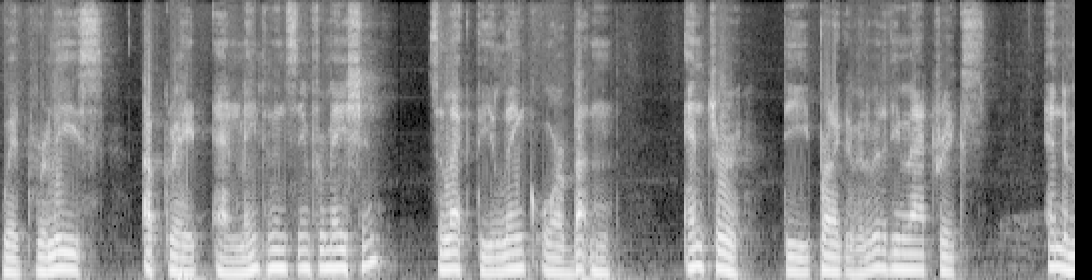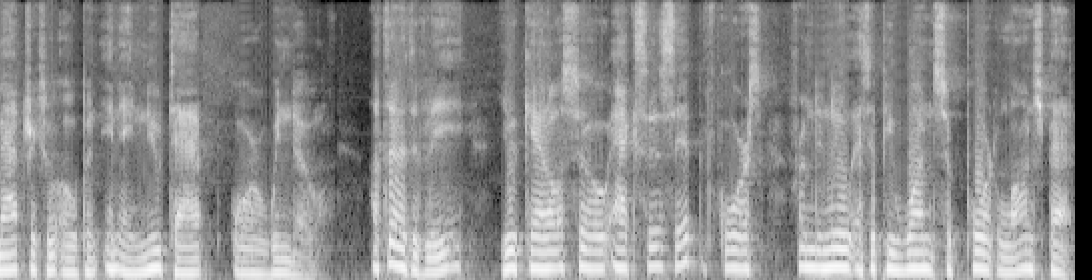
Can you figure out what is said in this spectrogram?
with release, upgrade, and maintenance information. Select the link or button, enter the product availability matrix, and the matrix will open in a new tab or window. Alternatively, you can also access it, of course, from the new SAP One Support Launchpad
